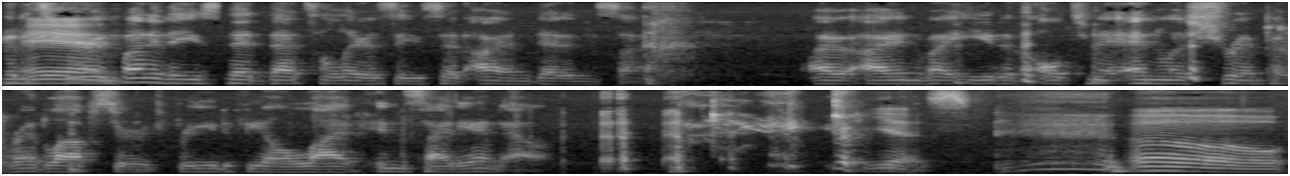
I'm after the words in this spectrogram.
but it's very funny that you said that's hilarious that you said i am dead inside I, I invite you to the ultimate endless shrimp at red lobster for you to feel alive inside and out yes. Oh,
